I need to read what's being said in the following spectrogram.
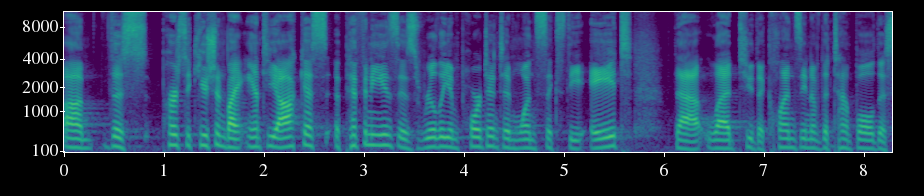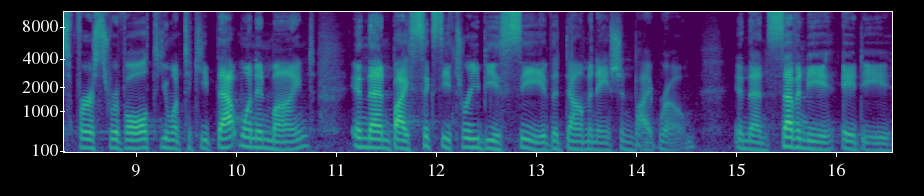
Um, this persecution by Antiochus Epiphanes is really important in 168 that led to the cleansing of the temple, this first revolt. You want to keep that one in mind. And then by 63 BC, the domination by Rome. And then 70 AD,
